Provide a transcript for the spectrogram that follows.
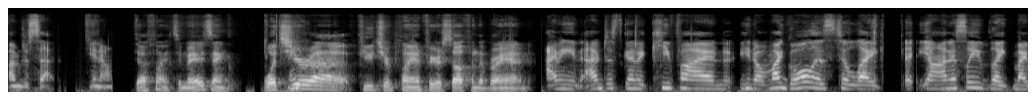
I'm just set. You know. Definitely, it's amazing. What's your uh, future plan for yourself and the brand? I mean, I'm just gonna keep on. You know, my goal is to like eh, honestly, like my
